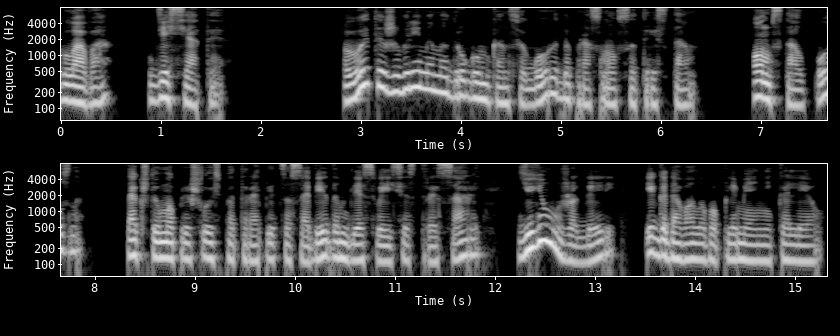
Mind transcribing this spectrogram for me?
Глава 10 В это же время на другом конце города проснулся Тристан. Он встал поздно, так что ему пришлось поторопиться с обедом для своей сестры Сары, ее мужа Гэри и годовалого племянника Лео.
